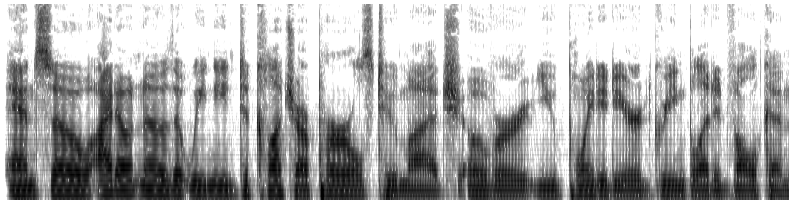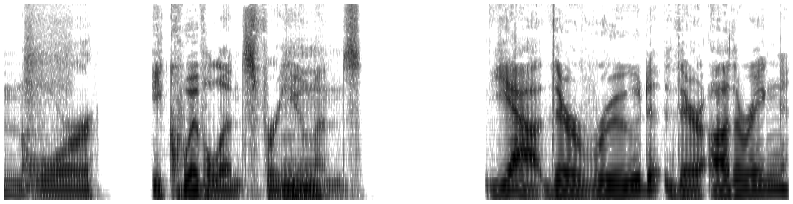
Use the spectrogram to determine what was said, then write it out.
And so I don't know that we need to clutch our pearls too much over you pointed eared, green blooded Vulcan or equivalents for Mhm. humans. Yeah, they're rude, they're othering,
